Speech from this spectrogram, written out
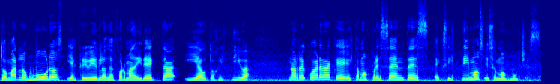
Tomar los muros y escribirlos de forma directa y autogestiva nos recuerda que estamos presentes, existimos y somos muchos.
